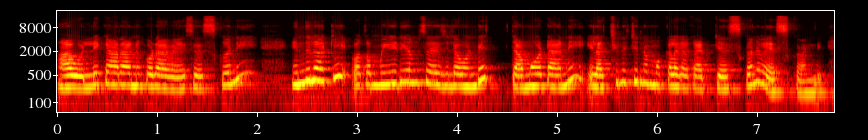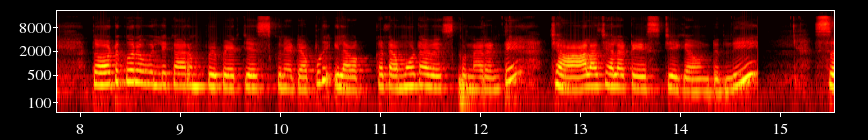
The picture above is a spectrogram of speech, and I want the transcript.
ఆ ఉల్లికారాన్ని కూడా వేసేసుకొని ఇందులోకి ఒక మీడియం సైజులో ఉండే టమోటాని ఇలా చిన్న చిన్న ముక్కలుగా కట్ చేసుకొని వేసుకోండి. తోటకూర ఉల్లికారం ప్రిపేర్ చేసుకునేటప్పుడు ఇలా ఒక్క టమోటా వేసుకున్నారంటే చాలా చాలా టేస్టీగా ఉంటుంది. సో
